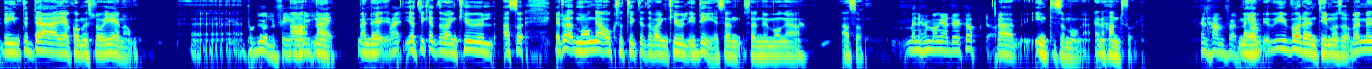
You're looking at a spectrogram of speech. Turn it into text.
Det är inte där jag kommer slå igenom. På Gulf Ja, nej. Men det, jag tycker att det var en kul... Alltså, jag tror att många också tyckte att det var en kul idé. Sen, sen hur många... Alltså, Men hur många dök upp då? ja, inte så många. En handfull. En handfull? Men Ja. jag, vi var där en timme och så. Men, men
